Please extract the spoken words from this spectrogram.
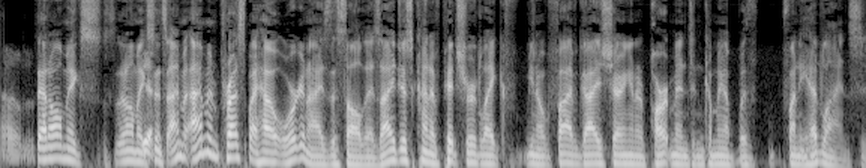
Um, That all makes that all makes Yeah. sense. I'm I'm impressed by how organized this all is. I just kind of pictured like you know five guys sharing an apartment and coming up with funny headlines.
